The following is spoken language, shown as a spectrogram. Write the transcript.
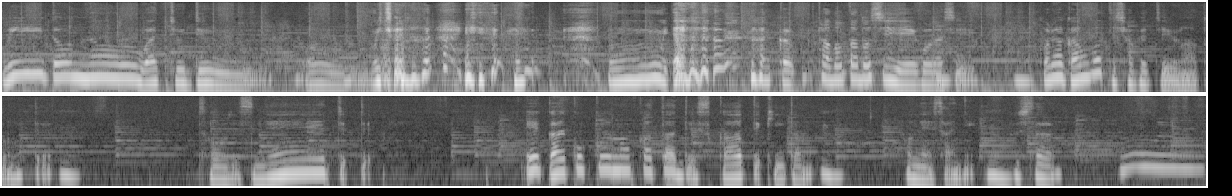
We don't know what to do」おーみたいなうーんみたいな。なんかたどたどしい英語だし、これは頑張って喋っているなと思って。うん「そうですね」って言って「え外国の方ですか?」って聞いたの。うん。お姉さんに。うん。そしたら「うーん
